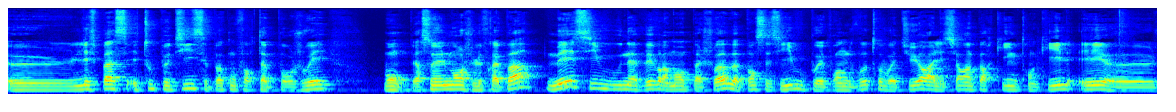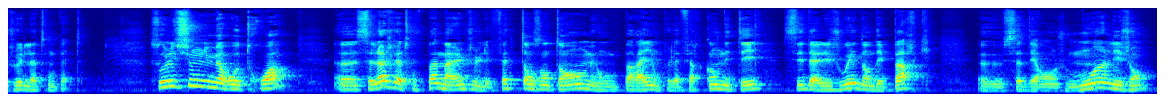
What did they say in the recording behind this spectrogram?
Euh, l'espace est tout petit, c'est pas confortable pour jouer. Bon, personnellement, je le ferai pas, mais si vous n'avez vraiment pas le choix, bah, pensez-y, vous pouvez prendre votre voiture, aller sur un parking tranquille et euh, jouer de la trompette. Solution numéro 3, euh, celle-là je la trouve pas mal, je l'ai faite de temps en temps, mais pareil, on peut la faire qu'en été, c'est d'aller jouer dans des parcs, ça dérange moins les gens,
